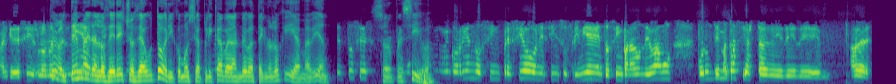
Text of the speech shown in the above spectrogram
hay que decirlo. No el tema eran los derechos de autor y cómo se aplicaban las nuevas tecnologías, más bien. Entonces, sorpresivo. Recorriendo sin presiones, sin sufrimiento, sin para dónde vamos, por un tema casi hasta de, de, a ver,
